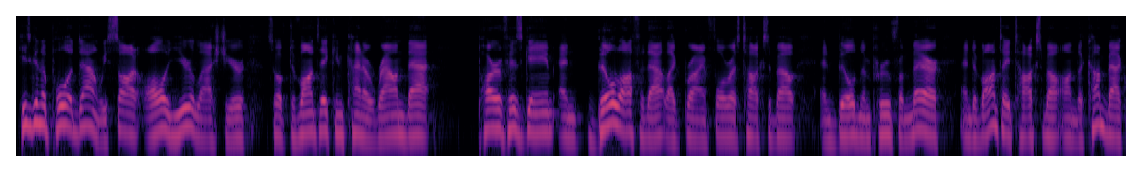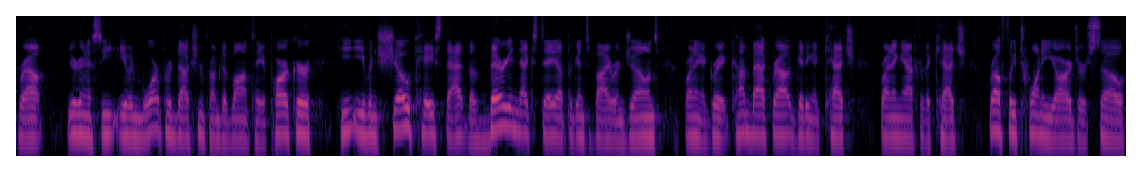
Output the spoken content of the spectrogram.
he's going to pull it down. We saw it all year last year. So if DeVante can kind of round that part of his game and build off of that, like Brian Flores talks about, and build and improve from there. And DeVante talks about on the comeback route, you're going to see even more production from DeVante Parker. He even showcased that the very next day up against Byron Jones, running a great comeback route, getting a catch, running after the catch, roughly 20 yards or so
